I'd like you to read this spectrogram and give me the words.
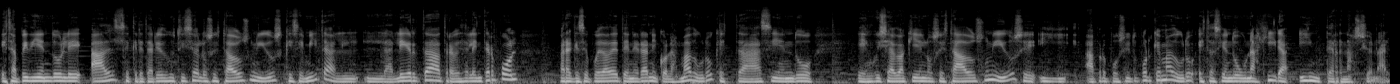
está pidiéndole al secretario de Justicia de los Estados Unidos que se emita la alerta a través de la Interpol para que se pueda detener a Nicolás Maduro, que está haciendo enjuiciado aquí en los Estados Unidos eh, y a propósito porque Maduro está haciendo una gira internacional.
